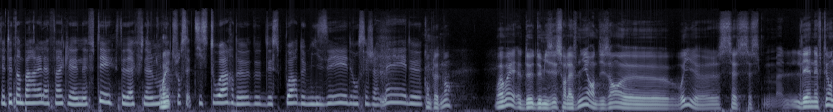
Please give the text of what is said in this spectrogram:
Il y a peut-être un parallèle à faire avec les NFT, c'est-à-dire que finalement il y a toujours cette histoire d'espoir, de, de, miser, de on sait jamais. De... Complètement. Ouais, ouais, de, de miser sur l'avenir en disant euh, oui, euh, les NFT, on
